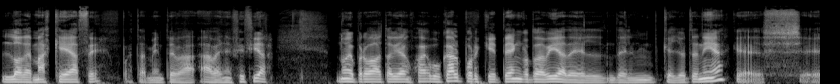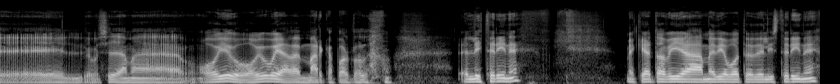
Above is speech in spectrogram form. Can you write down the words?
lo demás que hace, pues también te va a beneficiar. No he probado todavía el enjuague bucal porque tengo todavía del, del que yo tenía, que es el, ¿cómo se llama? Hoy, hoy voy a ver marcas por todos lados. El Listerine, me queda todavía medio bote de Listerine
